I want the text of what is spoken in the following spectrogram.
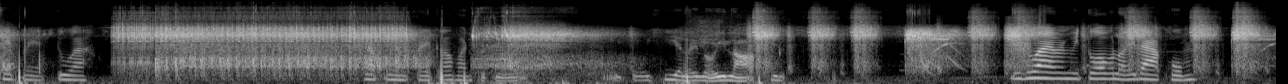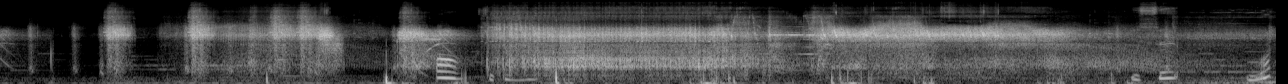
แค่แปดตัว รับ เก้าพันเจ็ดร้อยตัวเฮียอะไรร้อยลักนี่ด้วยมันมีตัวร้อยดากผมโอ้สิตายอีเซ่ what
